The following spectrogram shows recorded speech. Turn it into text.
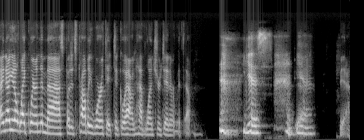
I know you don't like wearing the mask, but it's probably worth it to go out and have lunch or dinner with them. yes. Yeah. yeah. Yeah.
